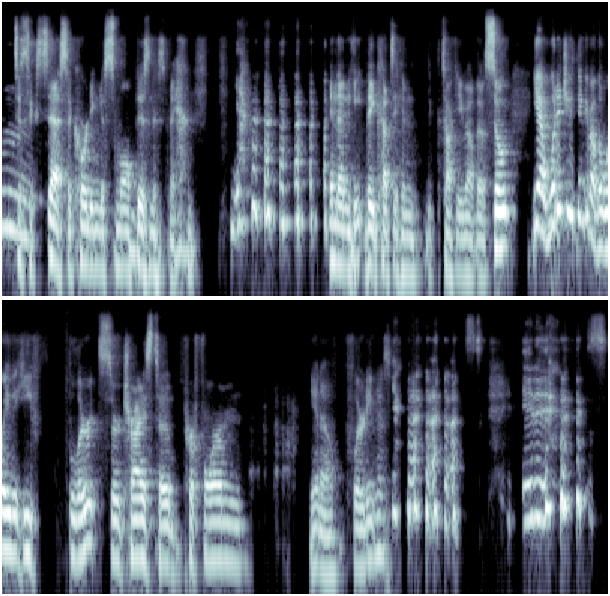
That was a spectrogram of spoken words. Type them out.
to Hmm, success, according to Small Businessman. yeah and then he they cut to him talking about those. So yeah, what did you think about the way that he flirts or tries to perform, you know, flirtiness? Yes, it is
